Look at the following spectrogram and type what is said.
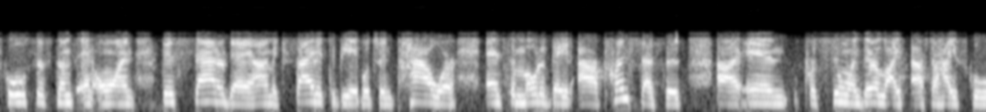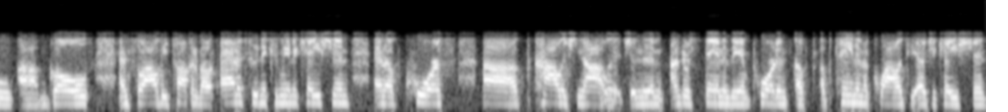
school systems. And on this Saturday, I'm excited to be able to empower and to motivate our princesses uh, in pursuing their life after high school um, goals. And so I'll be talking about attitude and communication, and of course, uh, college knowledge, and then understanding the importance of obtaining a quality education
